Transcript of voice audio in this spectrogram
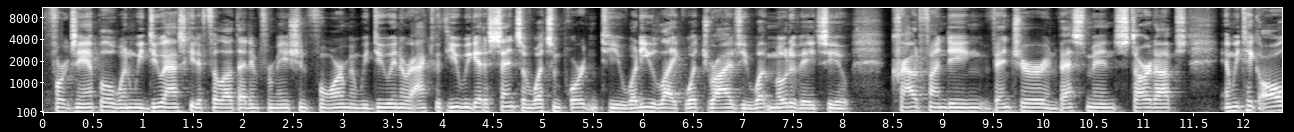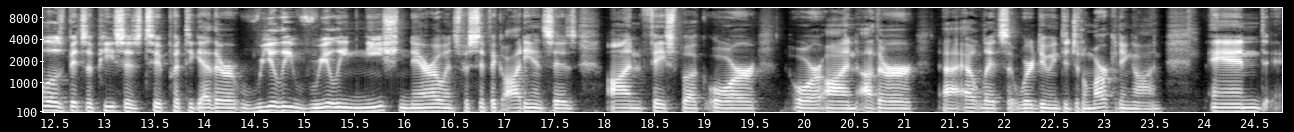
for example, when we do ask you to fill out that information form and we do interact with you, we get a sense of what's important to you. What do you like? What drives you? What motivates you, crowdfunding, venture, investment, startups. And we take all those bits and pieces to put together really, really niche, narrow, and specific audiences on Facebook or or on other uh, outlets that we're doing digital marketing on. And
